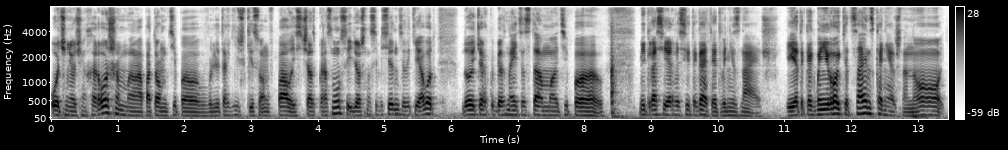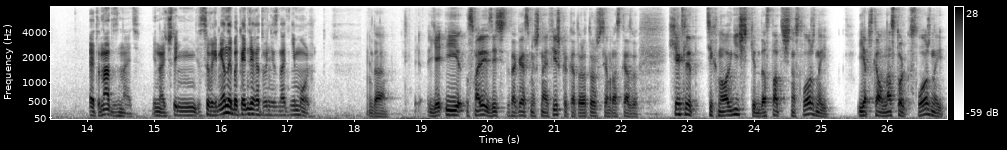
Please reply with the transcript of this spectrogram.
очень-очень хорошим, а потом, типа, в летаргический сон впал и сейчас проснулся, идешь на собеседование, такие, а вот докер, кубернетис, там, типа, микросервисы и так далее, ты этого не знаешь. И это как бы не rocket science, конечно, но это надо знать. Иначе ты, современный бэкэндер этого не знать не может. Да. Я, и смотри, здесь такая смешная фишка, которую я тоже всем рассказываю. Hexlet технологически достаточно сложный, я бы сказал, настолько сложный,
